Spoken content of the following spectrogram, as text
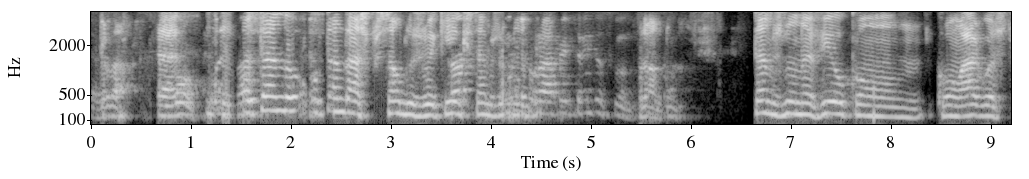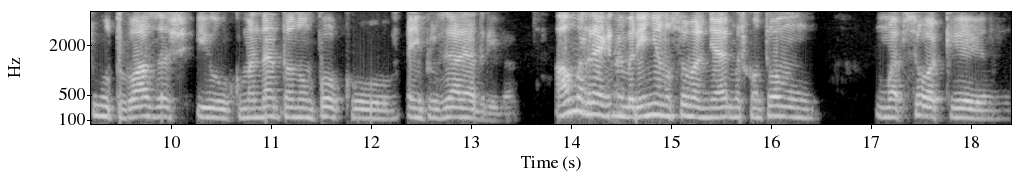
É verdade. Uh, Bom, voltando, voltando à expressão do Joaquim, que estamos no navio. Rápido, 30 segundos. Pronto. Estamos num navio com, com águas tumultuosas e o comandante anda um pouco a improvisar à deriva. Há uma regra na Marinha, eu não sou marinheiro, mas contou-me um, uma pessoa que,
